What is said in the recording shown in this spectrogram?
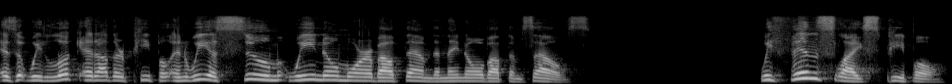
is that we look at other people and we assume we know more about them than they know about themselves. We thin slice people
